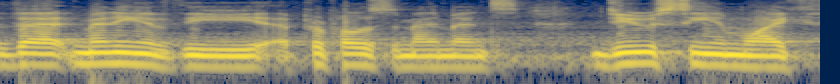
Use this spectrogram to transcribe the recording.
that many of the uh, proposed amendments do seem like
